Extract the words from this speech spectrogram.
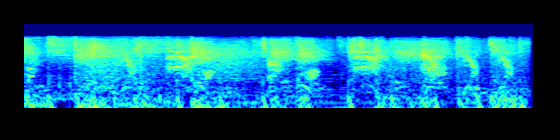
Cha! Cha! Yo! KO.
